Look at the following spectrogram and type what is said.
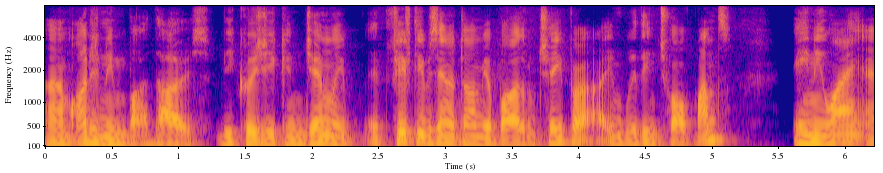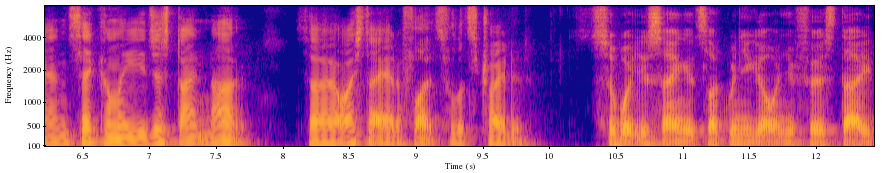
um, I didn't even buy those because you can generally, 50% of the time, you'll buy them cheaper in, within 12 months anyway. And secondly, you just don't know. So I stay out of floats till it's traded. So what you're saying, it's like when you go on your first date.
